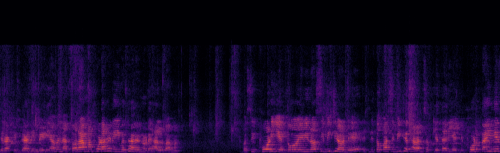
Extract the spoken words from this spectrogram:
જરાક ગાડી મેળી આવે ને તરામાં ફોડા છે ને એ વધારે નડે હાલવામાં. પછી ફોડીએ તો એની રસી બીજે અડે, એટલે તો પાસે બીજે થવાની શક્યતા રહે, એટલે ફોડતા ને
